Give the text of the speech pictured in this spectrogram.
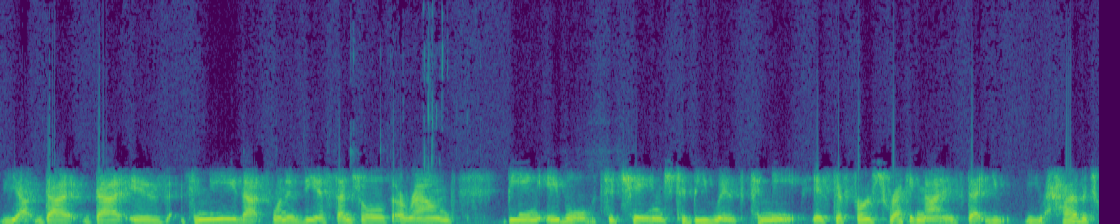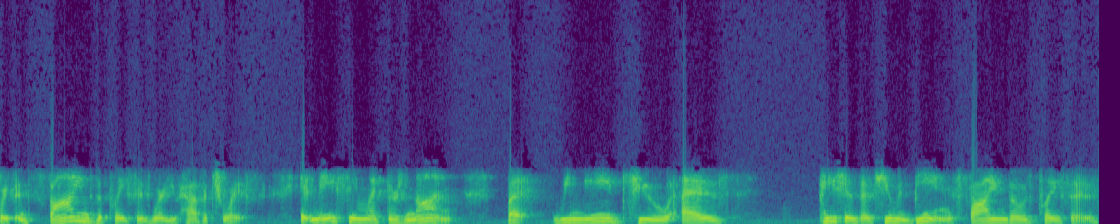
yeah, that that is to me that's one of the essentials around being able to change, to be with, to meet, is to first recognize that you, you have a choice and find the places where you have a choice. It may seem like there's none, but we need to, as patients, as human beings, find those places.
